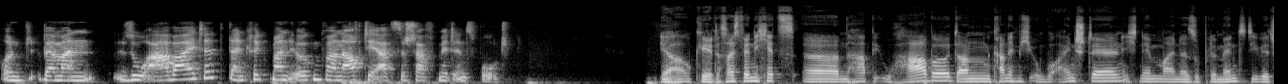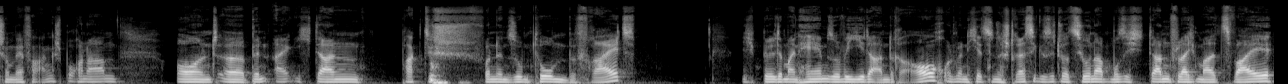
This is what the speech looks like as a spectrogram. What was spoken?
Und wenn man so arbeitet, dann kriegt man irgendwann auch die Ärzteschaft mit ins Boot. Ja, okay. Das heißt, wenn ich jetzt äh, eine HPU habe, dann kann ich mich irgendwo einstellen. Ich nehme meine Supplemente, die wir jetzt schon mehrfach angesprochen haben, und äh, bin eigentlich dann praktisch von den Symptomen befreit. Ich bilde mein Häm so wie jeder andere auch. Und wenn ich jetzt eine stressige Situation habe, muss ich dann vielleicht mal zwei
